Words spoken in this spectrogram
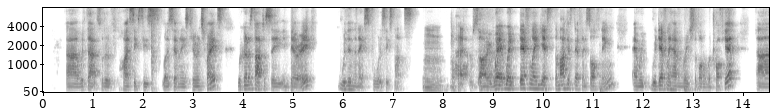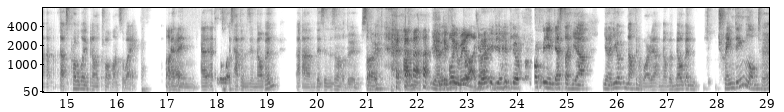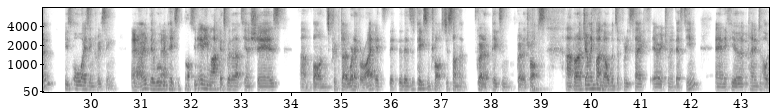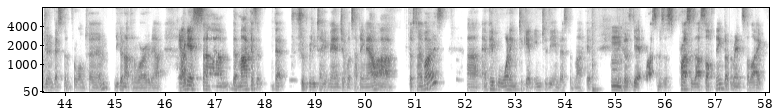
uh, with that sort of high 60s, low 70s clearance rates, we're going to start to see in Berwick within the next four to six months. Mm, okay. Um, so we're, we're definitely, yes, the market's definitely softening and we, we definitely haven't reached the bottom of the trough yet. Uh, that's probably another 12 months away. Okay. And then, as it always happens in Melbourne, um, there's, there's another boom. So, um, you know, before you, realize, right? if, you're, if you're a property investor here, you know, you got nothing to worry about in Melbourne. Melbourne trending long term is always increasing. You know, there will yeah. be peaks and troughs in any markets, whether that's, you know, shares, um, bonds, crypto, whatever, right? It's there's peaks and troughs, just some greater peaks and greater troughs. Uh, but I generally find Melbourne's a pretty safe area to invest in. And if you're planning to hold your investment for long term, you've got nothing to worry about. Yeah. I guess um, the markets that, that should really take advantage of what's happening now are first home buyers. Uh, and people wanting to get into the investment market mm. because yeah prices prices are softening but rents are like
